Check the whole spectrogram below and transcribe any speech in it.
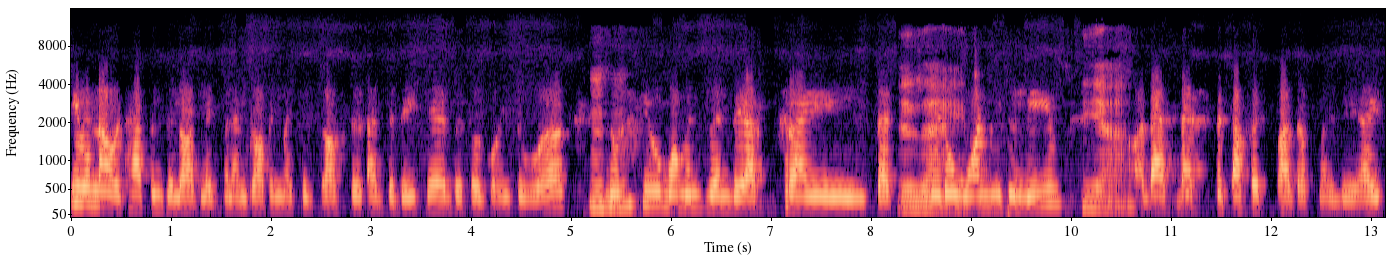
even now, it happens a lot. Like when I'm dropping my kids off to, at the daycare before going to work, those Mm-hmm. few moments when they are crying that they don't want me to leave, yeah uh, that that's the toughest part of my day. I,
